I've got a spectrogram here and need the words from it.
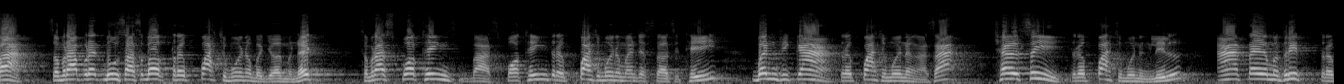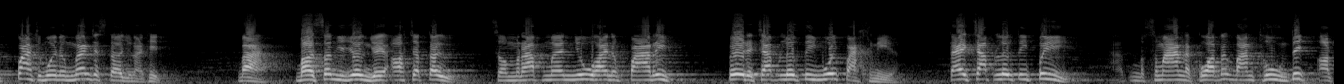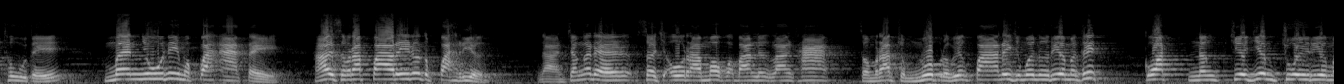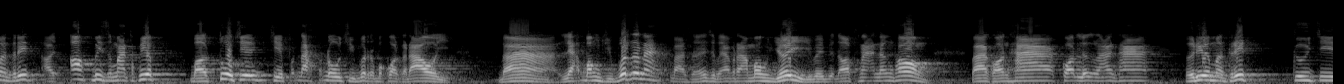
បាទសម្រាប់ Red Bull Salzburg ត្រូវប៉ះជាមួយនឹង Bayern Munich សម្រាប់ Sporting បាទ Sporting ត្រូវប៉ះជាមួយនឹង Manchester City Benfica ត្រូវប៉ះជាមួយនឹង Ajax Chelsea ត្រូវប៉ះជាមួយនឹង Lille AT Madrid ត្រូវប៉ះជាមួយនឹង Manchester United បាទបើសិនជាយើងនិយាយអស់ចិត្តទៅ សម្រាប់ Man U ហើយនឹង Paris ពេលដែលចាប់លើកទី1ប៉ះគ្នា តែចាប់លើកទី2ស្មានតែគាត់នឹងបានធូរបន្តិចអត់ធូរទេ Man U នេះមកប៉ះ AT ហើយសម្រាប់ Paris នោះទៅប៉ះ Real ណាអញ្ចឹងដែល Sergio Ramos ក៏បានលើកឡើងថាសម្រាប់ជំនួបរវាង Paris ជាមួយនឹង Real Madrid គាត់នឹងព្យាយាមជួយ Real Madrid ឲ្យអស់ពីសមត្ថភាពបើទោះជាជាផ្ដាស់ប្ដូរជីវិតរបស់គាត់ក៏ដោយបាទលះបង់ជីវិតណាបាទសម្រាប់ Ramos និយាយវាដល់ថ្នាក់ហ្នឹងផងបាទគ្រាន់ថាគាត់លើកឡើងថា Real Madrid គឺជា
